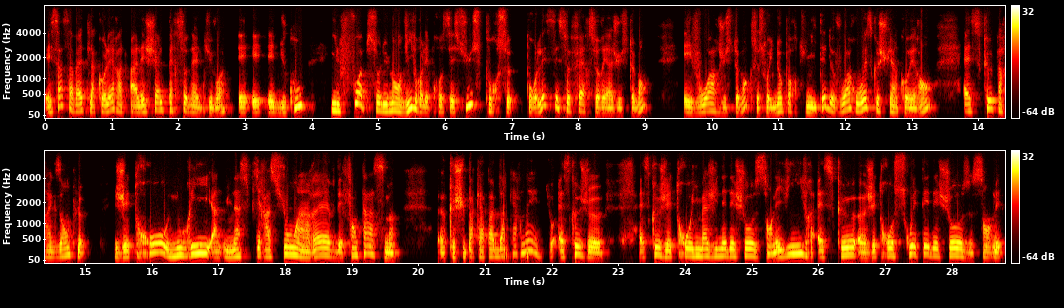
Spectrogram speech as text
Et ça, ça va être la colère à, l'échelle personnelle, tu vois. Et, du coup, il faut absolument vivre les processus pour, pour laisser se faire ce réajustement et voir justement que ce soit une opportunité de voir où est-ce que je suis incohérent. Est-ce que, par exemple, j'ai trop nourri une aspiration, un rêve, des fantasmes que je suis pas capable d'incarner. Est-ce que je, est-ce que j'ai trop imaginé des choses sans les vivre? Est-ce que euh, j'ai trop souhaité des choses sans les,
